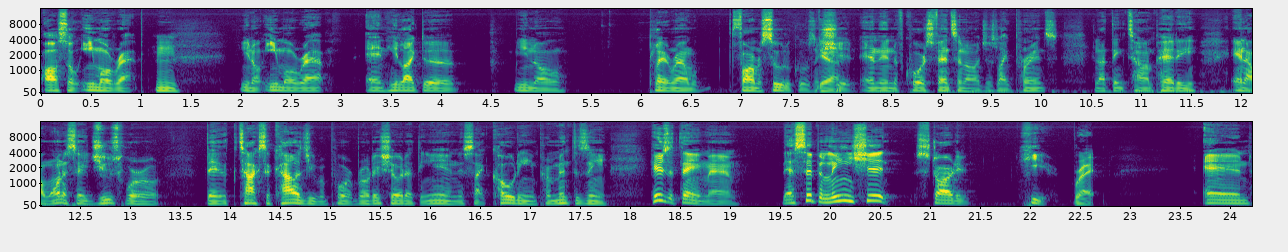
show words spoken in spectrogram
also emo rap. You know, emo rap, and he liked to, you know, play around with pharmaceuticals and Yeah. shit. And then of course fentanyl, just like Prince, and I think Tom Petty, and I want to say Juice WRLD. The toxicology report, bro, they showed at the end. It's like codeine, promethazine. Here's the thing, man. That sipping lean shit started here. Right. And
